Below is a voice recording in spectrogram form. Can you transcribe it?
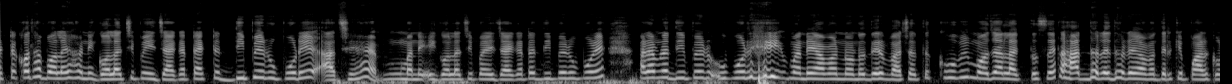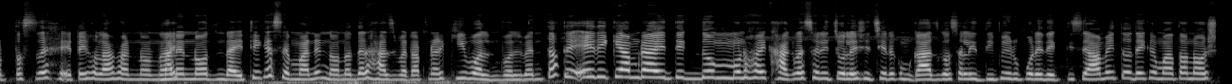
একটা কথা বলাই হয়নি গলাচিপা এই জায়গাটা একটা দ্বীপের উপরে আছে হ্যাঁ? মানে এই গলাচিপার এই জায়গাটা দ্বীপের উপরে। আর আমরা দ্বীপের উপরেই মানে আমার ননদের বাসা। তো খুবই মজা লাগতেছে। হাত ধরে ধরে আমাদেরকে পার করতেছে। এটাই হলো আমার ননদ মানে নন্দাই ঠিক আছে? মানে ননদের হাজব্যান্ড আপনার কি বলেন বলবেন তো? তো এইদিকে আমরা একদম মনে হয় খাগড়াছড়ি চলে এসেছি। এরকম গাছ গোছালি দ্বীপের উপরে দেখতেছি। আমি তো দেখে মাথা নষ্ট।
